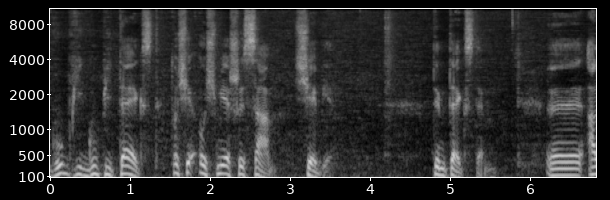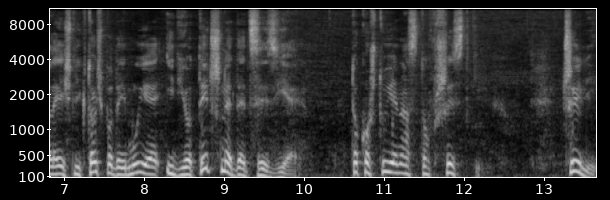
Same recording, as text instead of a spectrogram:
głupi, głupi tekst, to się ośmieszy sam, siebie, tym tekstem. Y, Ale jeśli ktoś podejmuje idiotyczne decyzje, to kosztuje nas to wszystkich. Czyli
